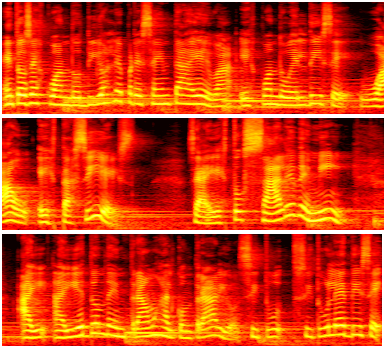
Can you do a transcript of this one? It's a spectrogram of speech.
Entonces, cuando Dios le presenta a Eva, es cuando él dice, wow, esta sí es. O sea, esto sale de mí. Ahí, es donde entramos al contrario. Si tú, si tú les dices,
